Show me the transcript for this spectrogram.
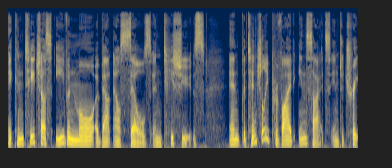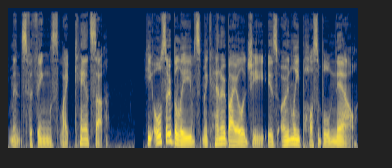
it can teach us even more about our cells and tissues and potentially provide insights into treatments for things like cancer. He also believes mechanobiology is only possible now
